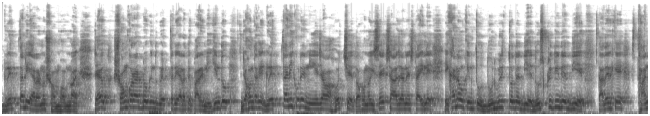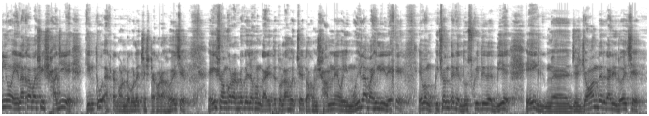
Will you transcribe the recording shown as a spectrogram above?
গ্রেপ্তারি এড়ানো সম্ভব নয়। যাই হোক শঙ্করাড্ডও কিন্তু গ্রেপ্তারি এড়াতে পারেনি। কিন্তু যখন তাকে গ্রেপ্তারি করে নিয়ে যাওয়া হচ্ছে, তখন ওই শেখ শাহজাহানের স্টাইলে এখানেও কিন্তু দুর্বৃত্তদের দিয়ে, দুষ্কৃতীদের দিয়ে তাদেরকে স্থানীয় এলাকাবাসী সাজিয়ে কিন্তু একটা গণ্ডগোলের চেষ্টা করা হয়েছে। এই শঙ্করাড্ডকে যখন গাড়িতে তোলা হচ্ছে, তখন সামনে ওই মহিলা বাহিনী রেখে এবং পিছন থেকে দুষ্কৃতীদের দিয়ে এই যে জওয়ানদের গাড়ি রয়েছে,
